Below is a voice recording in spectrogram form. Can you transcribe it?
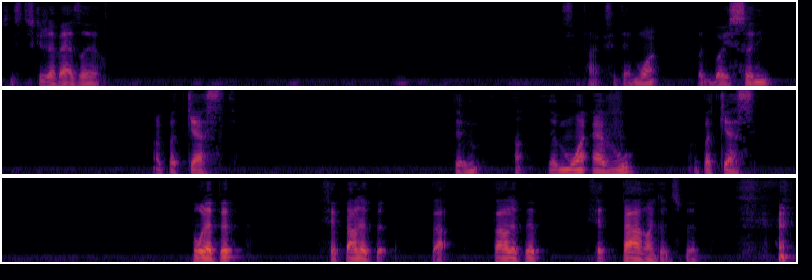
c'est ce que j'avais à dire. C'était moi, votre boy Sony un podcast de moi à vous, un podcast pour le peuple, fait par le peuple, par, par le peuple, faite par un gars du peuple.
